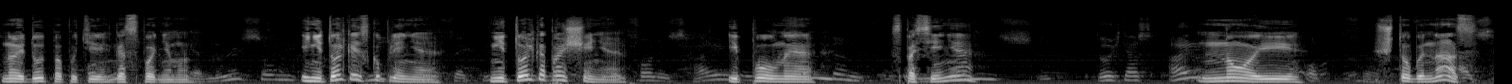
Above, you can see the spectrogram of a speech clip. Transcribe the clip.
но идут по пути Господнему. И не только искупление, не только прощение и полное спасение, но и чтобы нас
